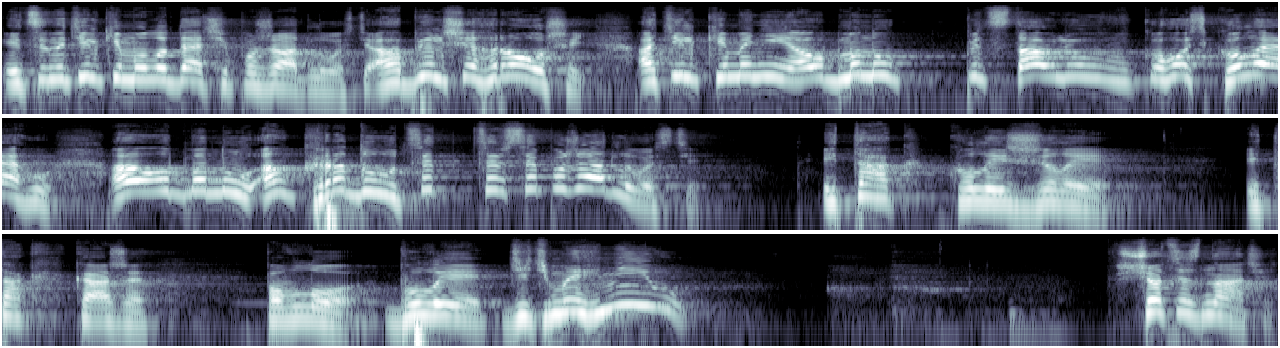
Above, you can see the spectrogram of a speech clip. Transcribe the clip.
І це не тільки молодечі пожадливості, а більше грошей. А тільки мені, а обману, підставлю когось колегу, а обману, а вкраду. Це, це все пожадливості. І так колись жили. І так каже Павло, були дітьми гніву. Що це значить?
